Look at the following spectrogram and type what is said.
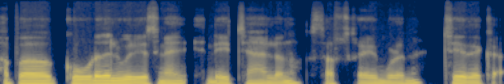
അപ്പോൾ കൂടുതൽ വീഡിയോസിനായി എന്റെ ഈ ചാനലൊന്ന് സബ്സ്ക്രൈബ് കൂടെ ഒന്ന് ചെയ്തേക്കുക.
